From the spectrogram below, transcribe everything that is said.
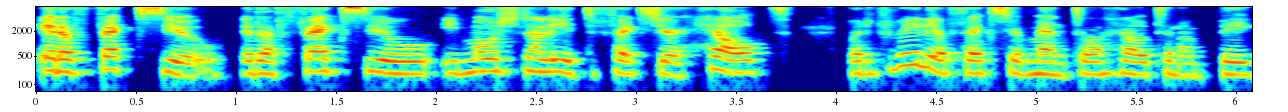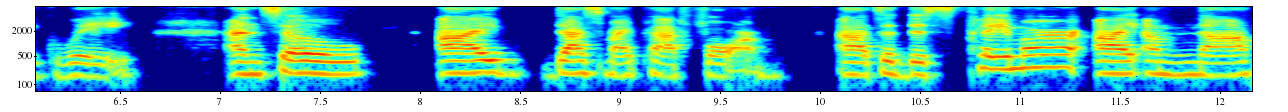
it affects you. It affects you emotionally, it affects your health, but it really affects your mental health in a big way. And so I that's my platform. As a disclaimer, I am not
